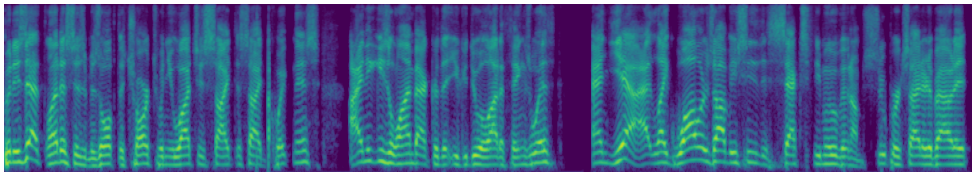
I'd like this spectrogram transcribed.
but his athleticism is off the charts when you watch his side to side quickness. I think he's a linebacker that you could do a lot of things with. And yeah, like Waller's obviously the sexy move, and I'm super excited about it.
